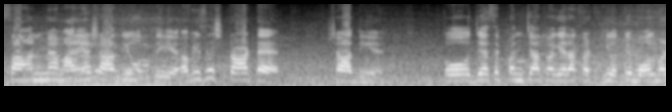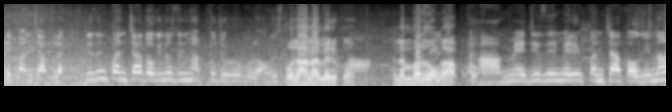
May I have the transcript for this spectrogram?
सावन में हमारे यहाँ शादी होती है। अभी से स्टार्ट है शादियाँ। तो जैसे पंचायत वगैरह इकट्ठी होती है बहुत बड़ी पंचायत लग जिस दिन पंचायत होगी ना उस दिन मैं आपको ज़रूर बुलाऊँगी। बुलाना मेरे को। हाँ। नंबर दूँगा आपको। हाँ मैं जिस दिन मेरी पंचायत होगी ना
